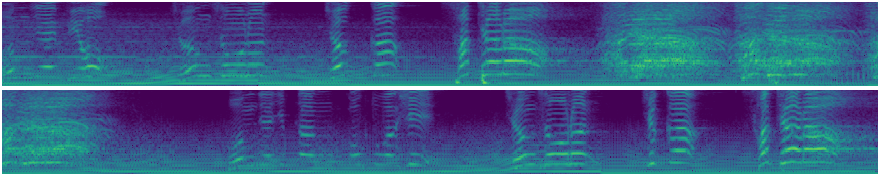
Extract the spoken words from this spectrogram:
범죄 비호 정성호는 적각 사퇴하라 사퇴하라 사퇴하라 범죄 집단 꼭두각시 정성호는 즉각 사퇴하라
